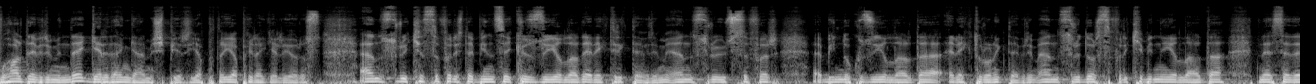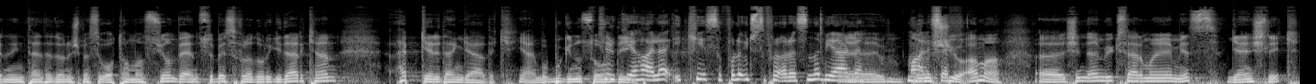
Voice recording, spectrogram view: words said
buhar devriminde geriden gelmiş bir yapıda yapıyla geliyoruz. Endüstri 2.0 işte 1800'lü yıllarda elektrik devrimi, Endüstri 3.0 e, 1900'lü yıllarda elektronik devrim, Endüstri 4.0 2000'li yıllarda nesnelerin internete dönüşmesi, otomasyon ve Endüstri 5.0 sıfıra doğru giderken hep geriden geldik. Yani bu bugünün sorunu Türkiye değil. Türkiye hala 2-0 ile 3-0 arasında bir yerde ee, maalesef. Konuşuyor ama e, şimdi en büyük sermayemiz gençlik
